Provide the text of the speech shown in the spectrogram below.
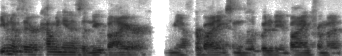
even if they're coming in as a new buyer, you know, providing some of the liquidity and buying from a,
